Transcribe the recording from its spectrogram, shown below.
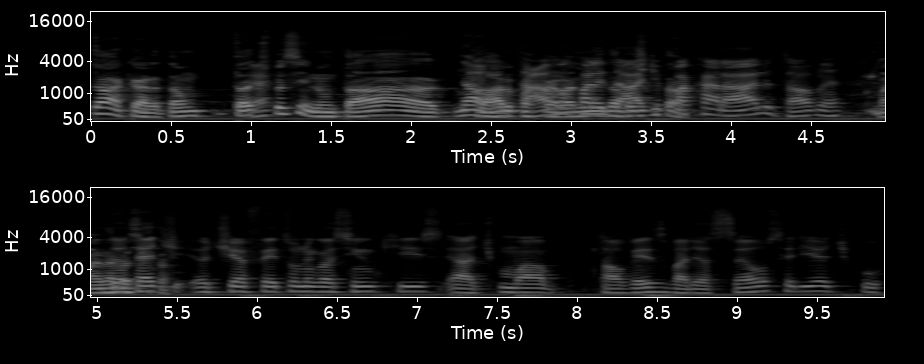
Tá, cara, tá, um- tá É? tipo assim, não tá Não, claro não pra tá caralho, uma pra qualidade escutar. pra caralho e tal, né? Mas Mas eu pra até eu tinha feito um negocinho que. Ah, tipo uma. Talvez variação seria tipo.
